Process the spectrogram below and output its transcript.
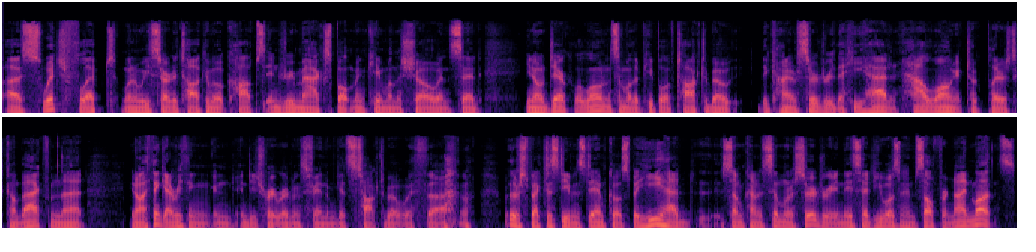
a switch flipped when we started talking about Copp's injury. Max Bultman came on the show and said, you know, Derek Lalonde and some other people have talked about the kind of surgery that he had and how long it took players to come back from that. You know, I think everything in, in Detroit Red Wings fandom gets talked about with uh, with respect to Steven Stamkos, but he had some kind of similar surgery, and they said he wasn't himself for nine months.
